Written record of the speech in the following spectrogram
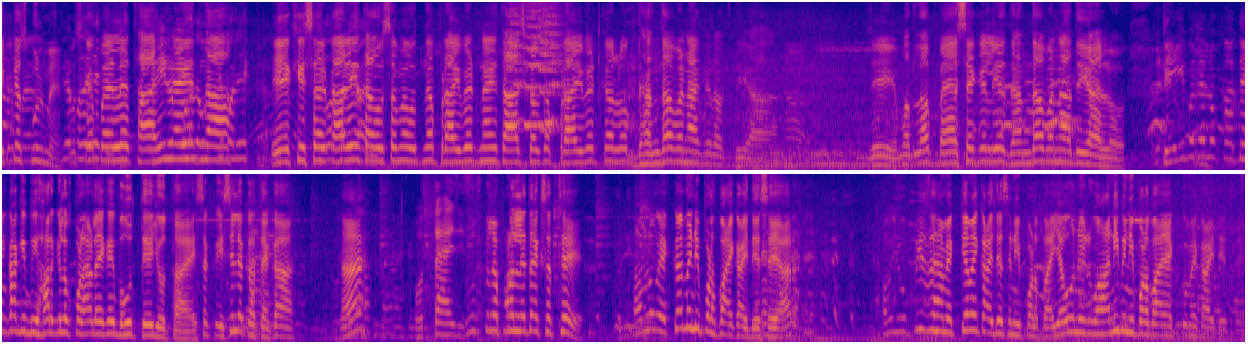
एक के स्कूल में? उसके पहले था ही नहीं इतना। एक ही सरकारी था उस समय उतना प्राइवेट नहीं था। आजकल तो प्राइवेट का लोग धंधा बना के रख दिया। जी मतलब पैसे के लिए धंधा बना दिया है लोग। यही वजह लोग कहते हैं का कि बिहार के लोग पढ़ाई लिखाई बहुत तेज होता है। इसीलिए कहते हैं का हाँ? होता है जी स्कूल में पढ़ लेता है एक सत्थे हम लोग एक में नहीं पढ़ पाए कायदे से यार। हम यूपी से हम एक में कायदे से नहीं पढ़ पाए या वो रूहानी भी नहीं पढ़ पाया एक में कायदे से।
